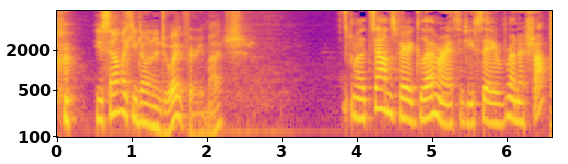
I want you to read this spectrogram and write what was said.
you sound like you don't enjoy it very much. Well, it sounds very glamorous if you say run a shop.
